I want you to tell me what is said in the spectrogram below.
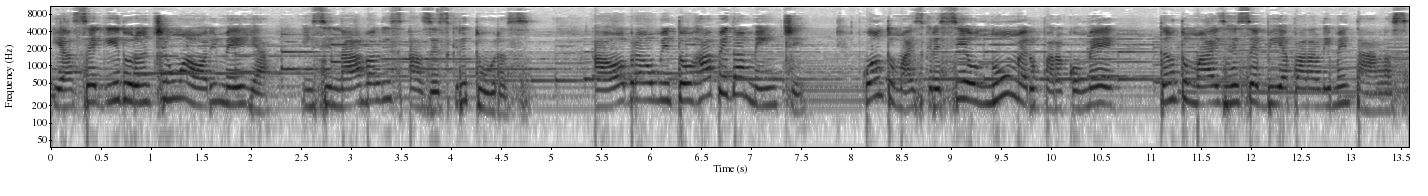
e a seguir durante uma hora e meia ensinava-lhes as Escrituras. A obra aumentou rapidamente Quanto mais crescia o número para comer, tanto mais recebia para alimentá-las,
